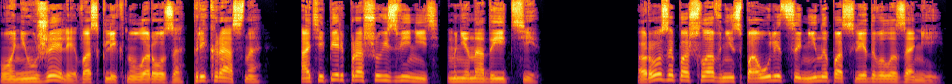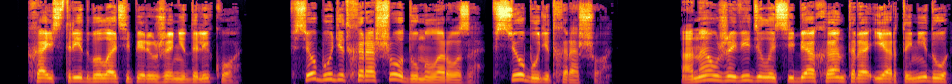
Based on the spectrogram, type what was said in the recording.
«О, неужели?» — воскликнула Роза. «Прекрасно. А теперь прошу извинить, мне надо идти». Роза пошла вниз по улице, Нина последовала за ней. Хай-стрит была теперь уже недалеко. «Все будет хорошо», — думала Роза, — «все будет хорошо». Она уже видела себя, Хантера и Артемиду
